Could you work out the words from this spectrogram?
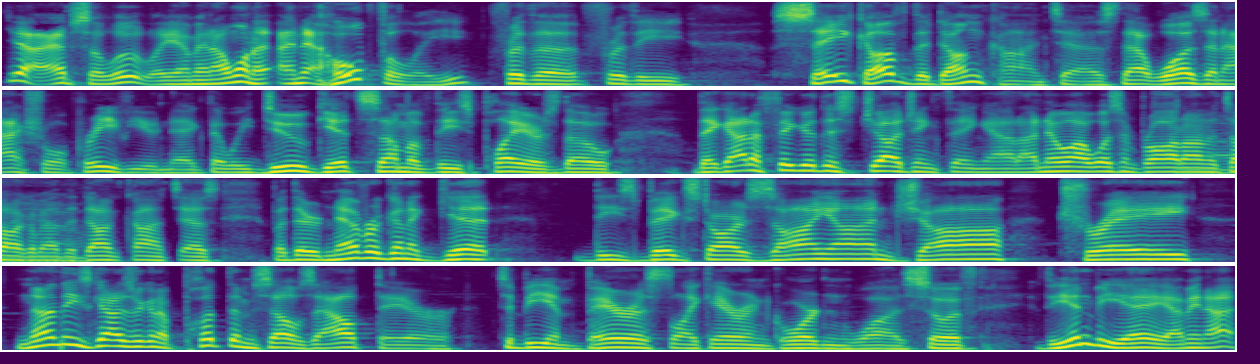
Yeah, absolutely. I mean, I want to, and hopefully for the for the sake of the dunk contest, that was an actual preview, Nick. That we do get some of these players, though they got to figure this judging thing out. I know I wasn't brought on to oh, talk yeah. about the dunk contest, but they're never going to get these big stars Zion, Ja, Trae. None of these guys are going to put themselves out there to be embarrassed like Aaron Gordon was. So if, if the NBA, I mean, I,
